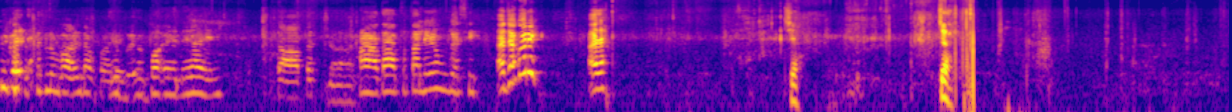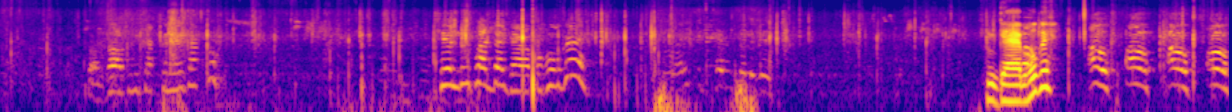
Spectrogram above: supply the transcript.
ਤੈਨੂੰ ਬਾਲ ਨਾ ਪਾ ਦੇ ਪਾਏ ਲੈ ਆਏ। ਦਾਤ। ਹਾਂ ਦਾਤ ਤਾਂ ਲਿਆਉਂਗੇ ਸੀ ਆ ਜਾ ਗੋਰੀ ਆ ਜਾ। ਚੱਲ। ਚੱਲ। ਚੱਲ ਦਾਤ ਵੀ ਚੱਕ ਲੈ ਕਾਕੂ ਛੇਲੂ ਸਾਡੇ ਗਾਪ ਹੋ ਗਏ। ਗਾਇਬ ਹੋ ਗਏ? ਆਓ ਆਓ ਆਓ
